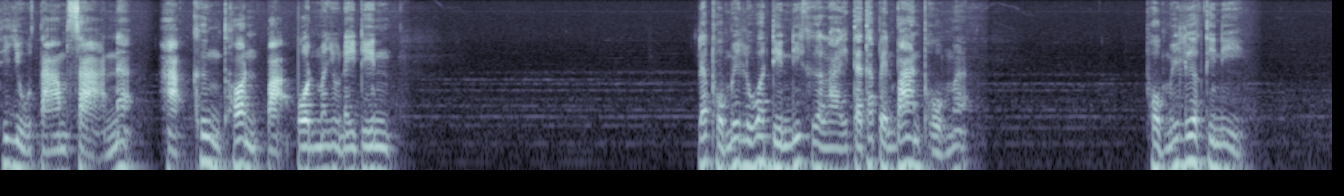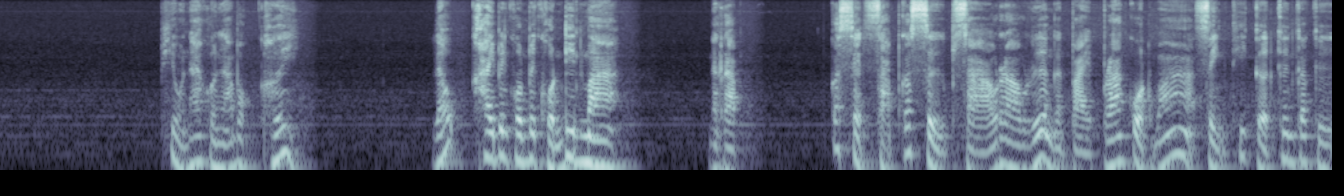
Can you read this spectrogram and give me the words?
ที่อยู่ตามสารน่ะหักครึ่งท่อนปะปนมาอยู่ในดิน แล้วผมไม่รู้ว่าดินนี่คืออะไร แต่ถ้าเป็นบ้านผมอะผมไม่เลือกที่นี่ พี่หัวหน้าคนงานบอกเฮ้ย แล้วใครเป็นคนไปขนดินมานะครับ ก็เสร็จสับก็สืบสาวราวเรื่องกันไป ปรากฏว่าสิ่งที่เกิดขึ้นก็คือ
